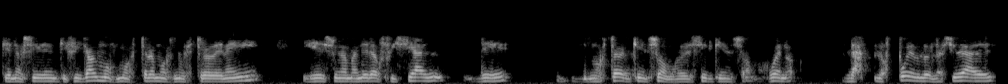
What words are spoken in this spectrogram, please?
que nos identificamos, mostramos nuestro DNI y es una manera oficial de mostrar quién somos, decir quién somos. Bueno, los pueblos, las ciudades,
